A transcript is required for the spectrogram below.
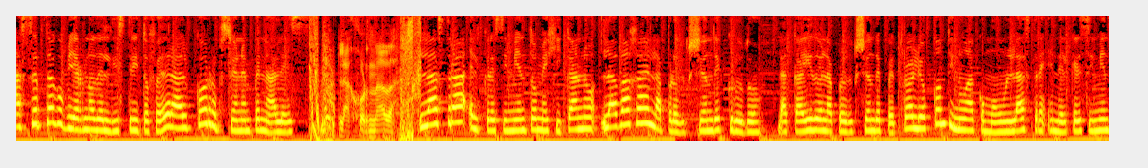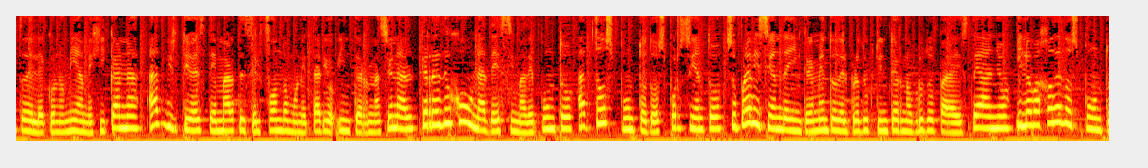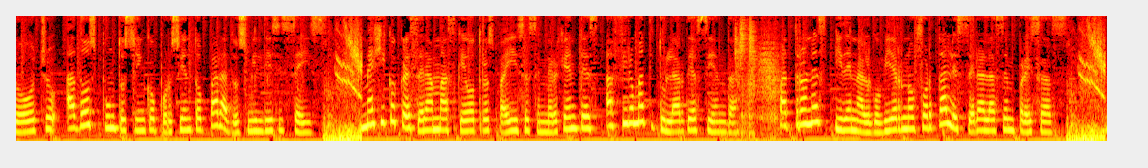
Acepta gobierno del Distrito Federal corrupción en penales. La jornada. Lastra el crecimiento mexicano la baja en la producción de crudo. La caída en la producción de petróleo continúa como un lastre en el crecimiento de la economía mexicana, advirtió este martes el Fondo Monetario Internacional, que redujo una décima de punto a 2.2% su previsión de incremento del Producto Interno Bruto para este año y lo bajó de 2.8 a 2.5% para 2016. México crecerá más que otros países emergentes, afirma titular de Hacienda. Patrones piden al gobierno fortalecer a las empresas.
